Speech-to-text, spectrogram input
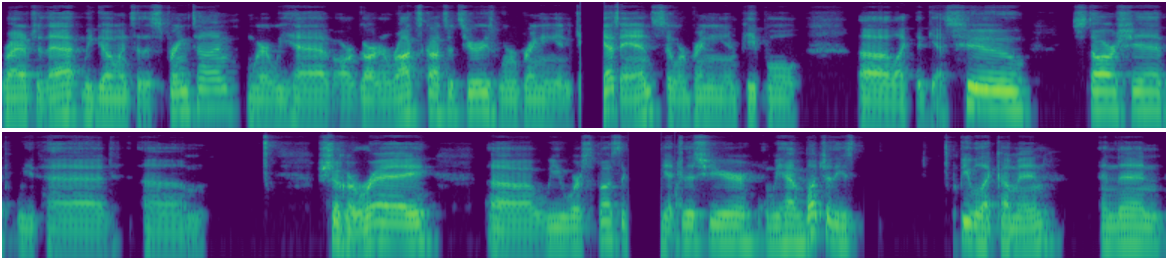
Right after that, we go into the springtime where we have our Garden Rocks concert series where we're bringing in guest bands. So we're bringing in people uh, like the Guess Who, Starship. We've had um, Sugar Ray. Uh, we were supposed to get this year, and we have a bunch of these people that come in, and then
